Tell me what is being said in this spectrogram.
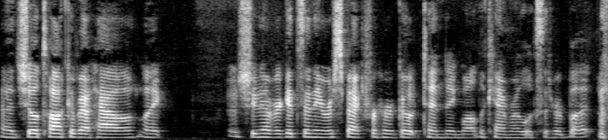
And she'll talk about how like she never gets any respect for her goat tending while the camera looks at her butt.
